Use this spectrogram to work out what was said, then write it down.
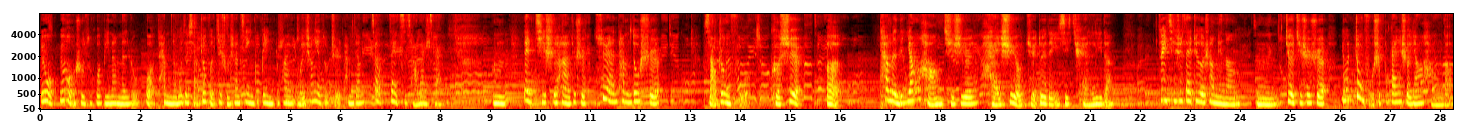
拥有拥有数字货币，那么如果他们能够在小政府基础上进一步变化为商业组织，他们将再再次强大起来。嗯，但其实哈，就是虽然他们都是小政府，可是，呃，他们的央行其实还是有绝对的一些权利的。所以，其实在这个上面呢，嗯，这个其实是。因为政府是不干涉央行的，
